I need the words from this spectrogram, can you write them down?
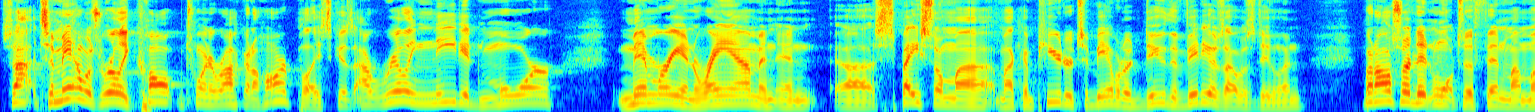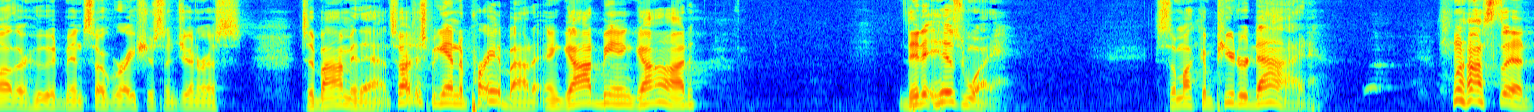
So I, to me, I was really caught between a rock and a hard place because I really needed more memory and RAM and, and uh, space on my, my computer to be able to do the videos I was doing, but also didn't want to offend my mother who had been so gracious and generous to buy me that. So I just began to pray about it. And God, being God, did it His way. So my computer died. I said,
